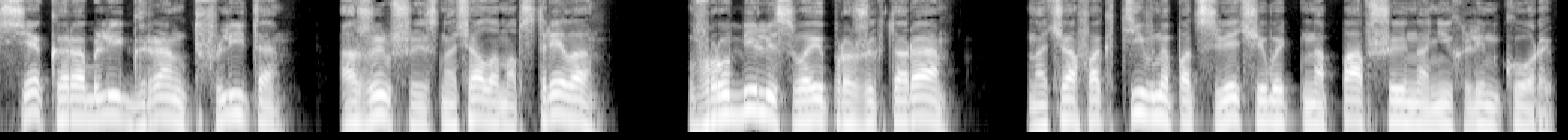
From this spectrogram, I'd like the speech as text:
Все корабли Гранд-флита, ожившие с началом обстрела, врубили свои прожектора, начав активно подсвечивать напавшие на них линкоры.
